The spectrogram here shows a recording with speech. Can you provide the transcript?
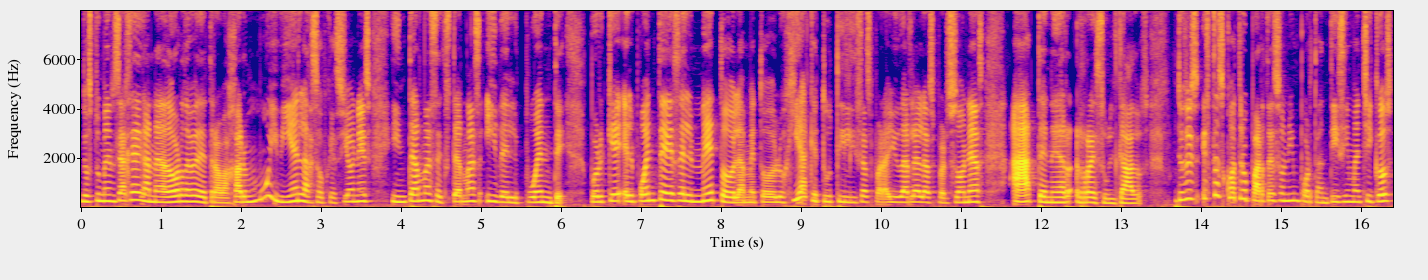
Entonces tu mensaje ganador debe de trabajar muy bien las objeciones internas, externas y del puente, porque el puente es el método, la metodología que tú utilizas para ayudarle a las personas a tener resultados. Entonces, estas cuatro partes son importantísimas, chicos.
